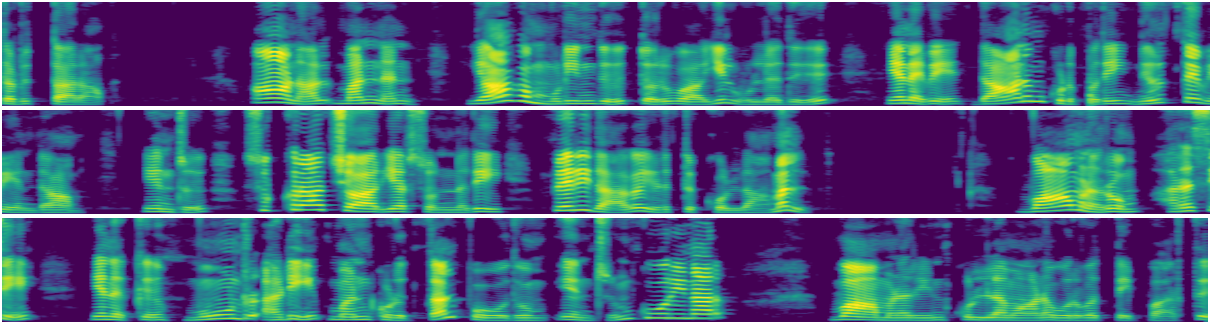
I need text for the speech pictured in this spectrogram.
தடுத்தாராம். ஆனால் மன்னன் யாகம் முடிந்து தருவாயில் உள்ளது. எனவே தானம் கொடுப்பதை நிறுத்த வேண்டாம் என்று சுக்கராச்சாரியார் சொன்னதை பெரிதாக எடுத்துக்கொள்ளாமல் வாமனரும் அரசே எனக்கு மூன்று அடி மண் கொடுத்தால் போதும் என்றும் கூறினார். வாமனரின் குள்ளமான உருவத்தை பார்த்து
